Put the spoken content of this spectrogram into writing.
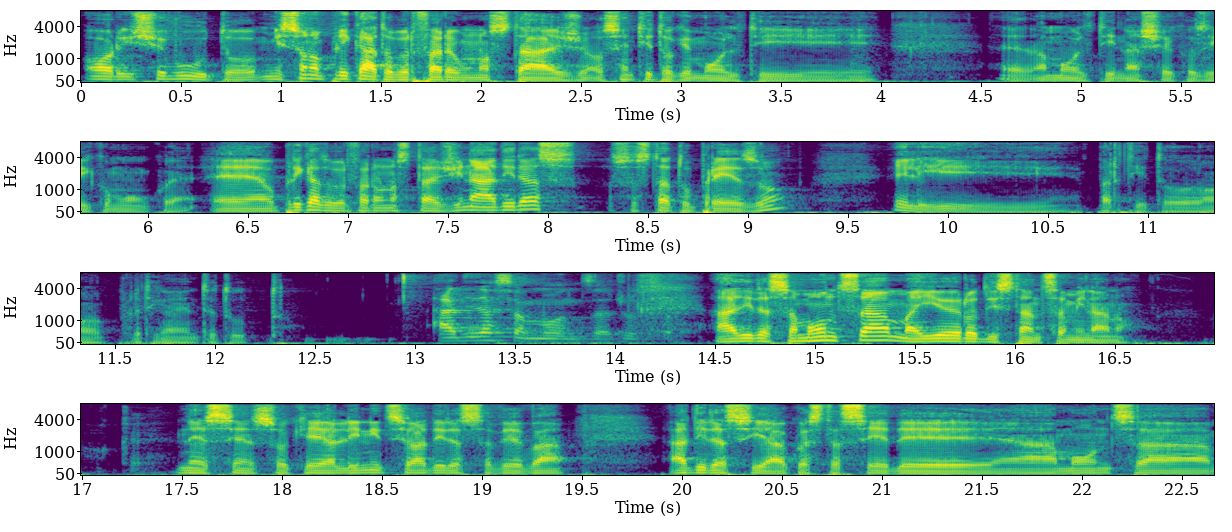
Ho ricevuto, mi sono applicato per fare uno stage, ho sentito che molti, eh, a molti nasce così comunque. Eh, ho applicato per fare uno stage in Adidas, sono stato preso e lì è partito praticamente tutto. Adidas a Monza, giusto? Adidas a Monza, ma io ero a distanza a Milano. Okay. Nel senso che all'inizio Adidas aveva Adidas ha questa sede a Monza,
